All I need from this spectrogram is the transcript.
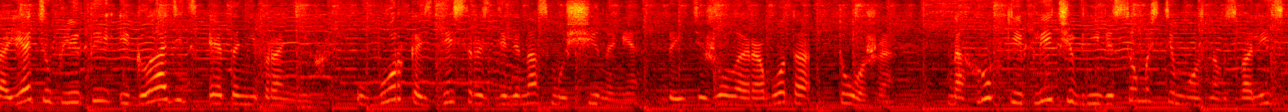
Стоять у плиты и гладить – это не про них. Уборка здесь разделена с мужчинами, да и тяжелая работа тоже. На хрупкие плечи в невесомости можно взвалить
